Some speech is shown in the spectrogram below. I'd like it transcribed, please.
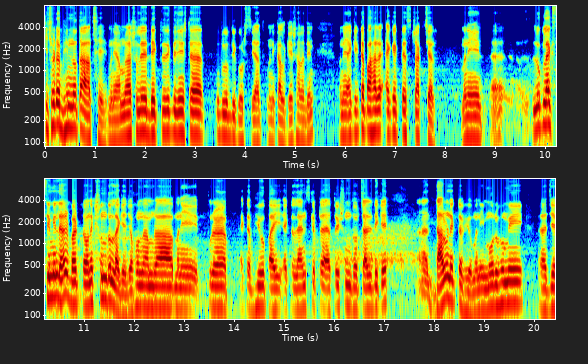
কিছুটা ভিন্নতা আছে। মানে আমরা আসলে দেখতে দেখতে জিনিসটা উপলব্ধি করছি আজ মানে কালকে সারাদিন। মানে এক একটা পাহাড়ের এক একটা স্ট্রাকচার মানে লুক লাইক সিমিলার বাট অনেক সুন্দর লাগে। যখন আমরা মানে পুরো একটা ভিউ পাই, একটা ল্যান্ডস্কেপটা এতই সুন্দর চারিদিকে দারুণ একটা ভিউ মানে মরুভূমি যে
